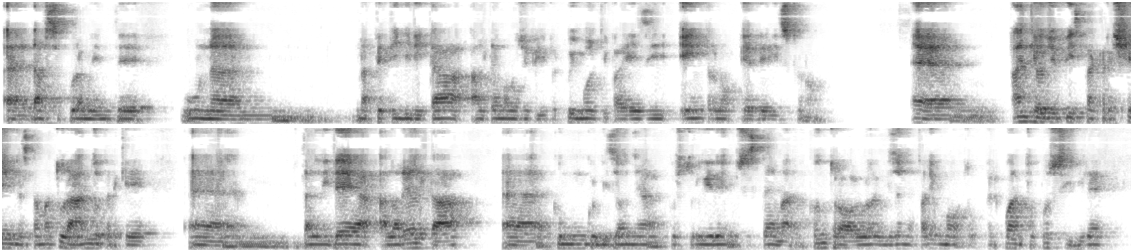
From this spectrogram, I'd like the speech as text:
eh, dà sicuramente un... Um, un'appetibilità al tema OGP, per cui molti paesi entrano e aderiscono. Eh, anche OGP sta crescendo e sta maturando perché eh, dall'idea alla realtà eh, comunque bisogna costruire un sistema di controllo e bisogna fare in modo, per quanto possibile,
